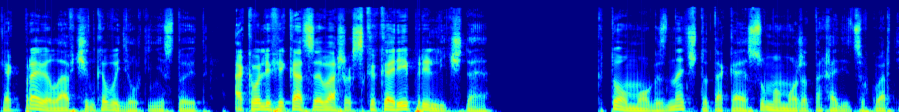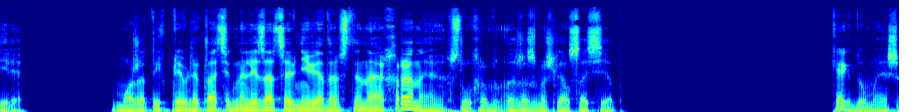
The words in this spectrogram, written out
Как правило, овчинка выделки не стоит, а квалификация ваших скакарей приличная. Кто мог знать, что такая сумма может находиться в квартире? Может, их привлекла сигнализация вневедомственной охраны? Вслух размышлял сосед. Как думаешь,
